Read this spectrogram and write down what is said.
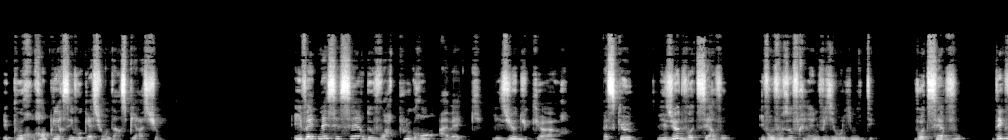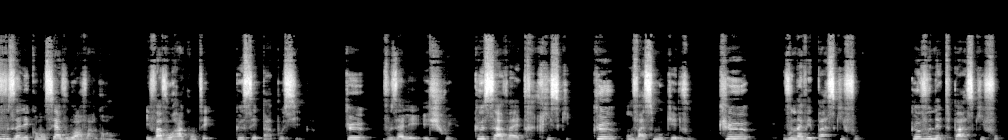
et pour remplir ses vocations d'inspiration. Il va être nécessaire de voir plus grand avec les yeux du cœur, parce que les yeux de votre cerveau, ils vont vous offrir une vision limitée. Votre cerveau, dès que vous allez commencer à vouloir voir grand, il va vous raconter que c'est pas possible, que vous allez échouer, que ça va être risqué, que on va se moquer de vous, que vous n'avez pas ce qu'il faut, que vous n'êtes pas ce qu'il faut,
